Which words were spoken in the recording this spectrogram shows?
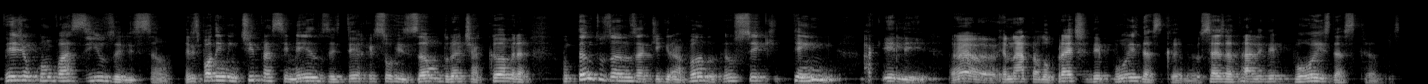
Vejam quão vazios eles são. Eles podem mentir para si mesmos e ter aquele sorrisão durante a câmera. Com tantos anos aqui gravando, eu sei que tem aquele né, Renata Lopretti depois das câmeras, o César Tralli depois das câmeras.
